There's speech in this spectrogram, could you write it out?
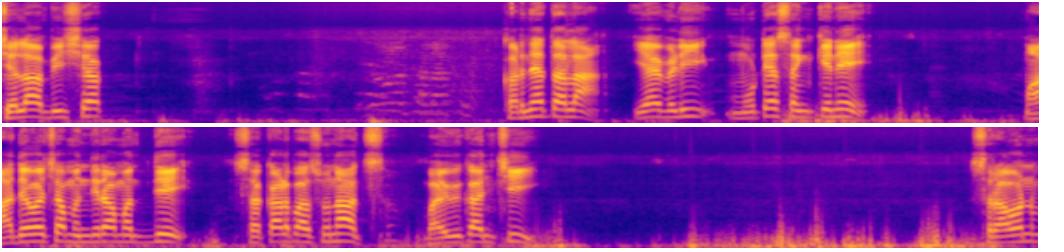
जलाभिषेक करण्यात आला. यावेळी मोठ्या संख्येने महादेवाच्या मंदिरामध्ये सकाळपासूनच भाविकांची श्रावण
